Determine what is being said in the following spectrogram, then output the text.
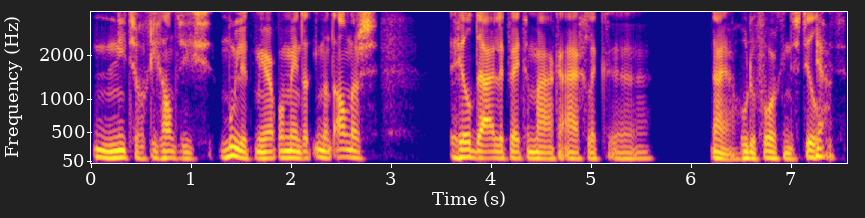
niet zo gigantisch moeilijk meer. Op het moment dat iemand anders heel duidelijk weet te maken eigenlijk nou ja, hoe de vork in de stil Ja. zit.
